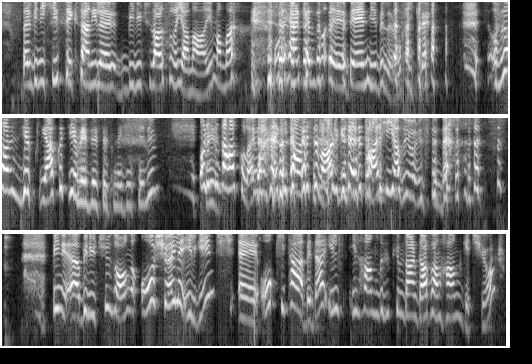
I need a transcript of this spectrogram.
ben 1280 ile 1300 arasında yanayım ama onu herkes e, beğenmeyebilir o fikri. O zaman biz Yak- Yakutiye Medresesi'ne geçelim. Orası Evet. daha kolay. O yüzden kitabesi var. Güzel de tarihi yazıyor üstünde. Bin- e, 1310. O şöyle ilginç. E, o kitabede İl, İlhanlı hükümdar Gazan Han geçiyor.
